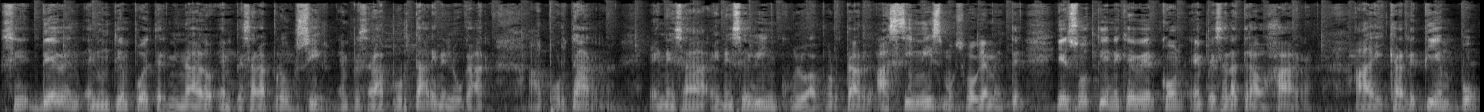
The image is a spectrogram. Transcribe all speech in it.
¿sí? deben en un tiempo determinado empezar a producir, empezar a aportar en el hogar, a aportar en, esa, en ese vínculo, aportar a sí mismos, obviamente, y eso tiene que ver con empezar a trabajar, a dedicarle tiempo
